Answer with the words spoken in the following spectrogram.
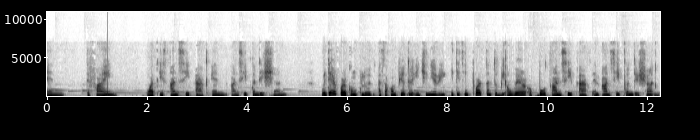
and defined what is unsafe act and unsafe condition, we therefore conclude, as a computer engineering, it is important to be aware of both unsafe act and unsafe condition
